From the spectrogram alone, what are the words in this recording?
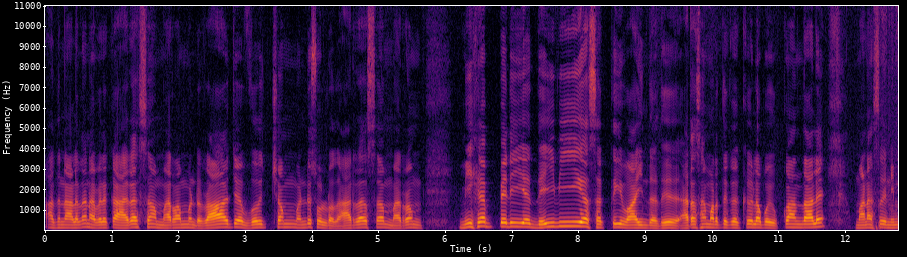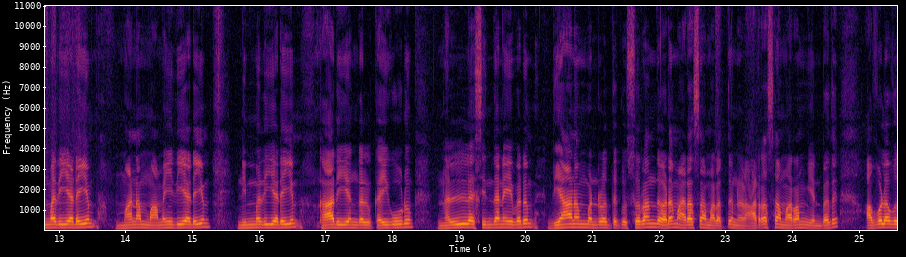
அதனால தான் அவருக்கு அரச மரம் என்று ராஜ விருட்சம் என்று சொல்கிறது அரச மரம் மிகப்பெரிய தெய்வீக சக்தி வாய்ந்தது. அரச மரத்துக்கு கீழே போய் உட்கார்ந்தாலே மனசு நிம்மதியடையும் மனம் அமைதியடையும் நிம்மதியடையும் காரியங்கள் கைகூடும் நல்ல சிந்தனை வரும் தியானம் பண்ணுறதுக்கு சிறந்த இடம் அரச மரத்து அரச மரம் என்பது அவ்வளவு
